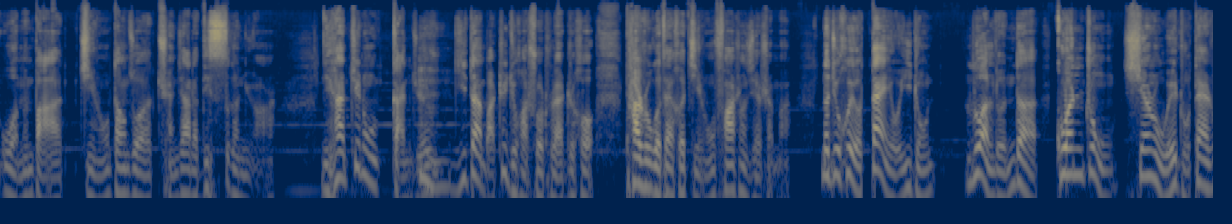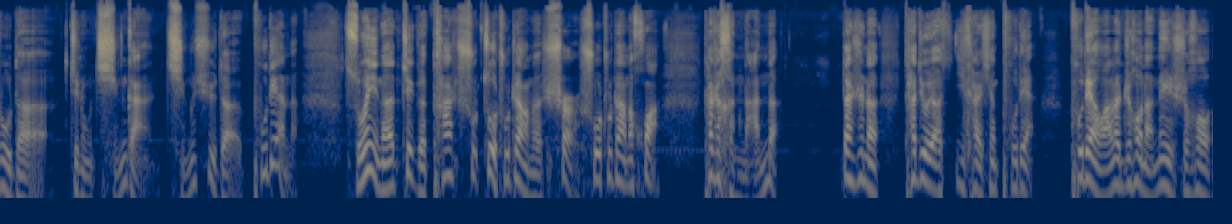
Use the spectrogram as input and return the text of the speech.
我们把锦荣当做全家的第四个女儿。你看这种感觉，一旦把这句话说出来之后，他如果再和锦荣发生些什么？那就会有带有一种乱伦的观众先入为主带入的这种情感情绪的铺垫的，所以呢，这个他说做出这样的事儿，说出这样的话，他是很难的。但是呢，他就要一开始先铺垫，铺垫完了之后呢，那时候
